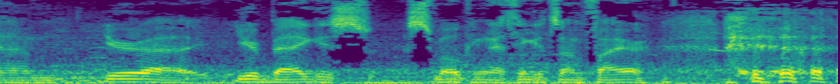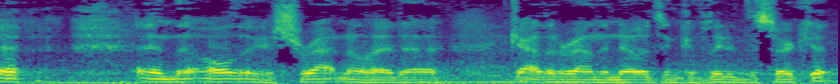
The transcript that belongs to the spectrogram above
um, your uh, your bag is smoking. I think it's on fire, and all the shrapnel had uh, gathered around the nodes and completed the circuit,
